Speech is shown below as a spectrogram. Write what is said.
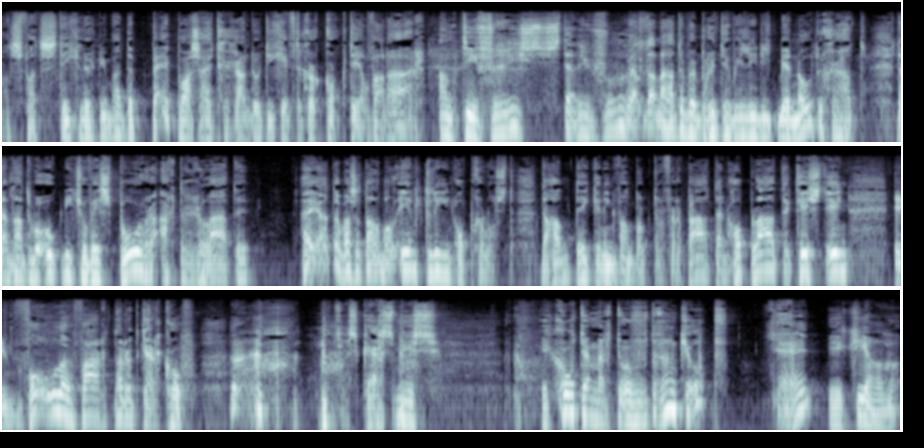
Als Van Stigler nu maar de pijp was uitgegaan door die giftige cocktail van haar. Antivries, stel je voor. Wel, dan hadden we Brute Willy niet meer nodig gehad. Dan hadden we ook niet zoveel sporen achtergelaten. Ja, ja, dan was het allemaal één clean opgelost. De handtekening van dokter Verpaat en hopla, de kist in, in volle vaart naar het kerkhof. Het was kerstmis. Ik goot hem maar het overdrankje op. Jij? Ik, ja.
